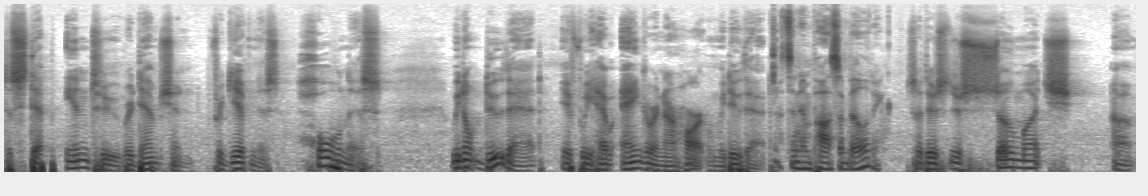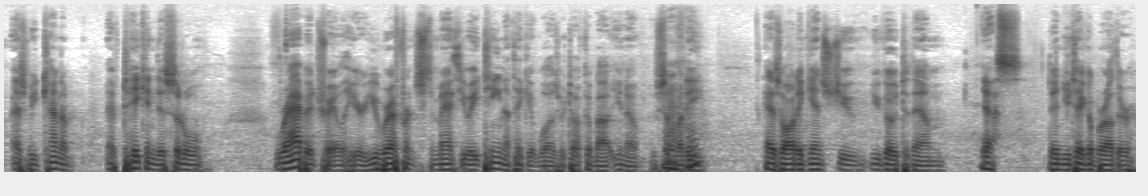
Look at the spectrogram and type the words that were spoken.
to step into redemption, forgiveness, wholeness. We don't do that if we have anger in our heart when we do that. That's an impossibility. So there's there's so much um, as we kind of have taken this little rabbit trail here. You referenced Matthew 18, I think it was. We talk about you know if somebody has aught against you, you go to them. Yes. Then you take a brother.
